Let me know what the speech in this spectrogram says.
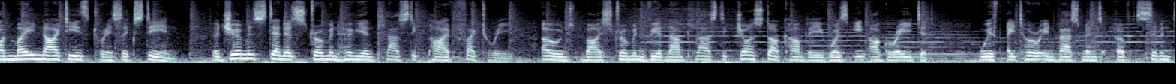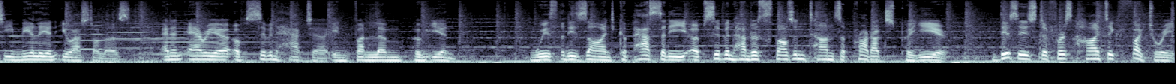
On May 19, 2016, the German standard Stroman Hưng Yên plastic pipe factory, owned by Stroman Vietnam Plastic Joint Stock Company, was inaugurated with a total investment of 70 million US dollars and an area of 7 hectares in Van Lâm, Hưng Yên. With a designed capacity of 700,000 tons of products per year, this is the first high-tech factory,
